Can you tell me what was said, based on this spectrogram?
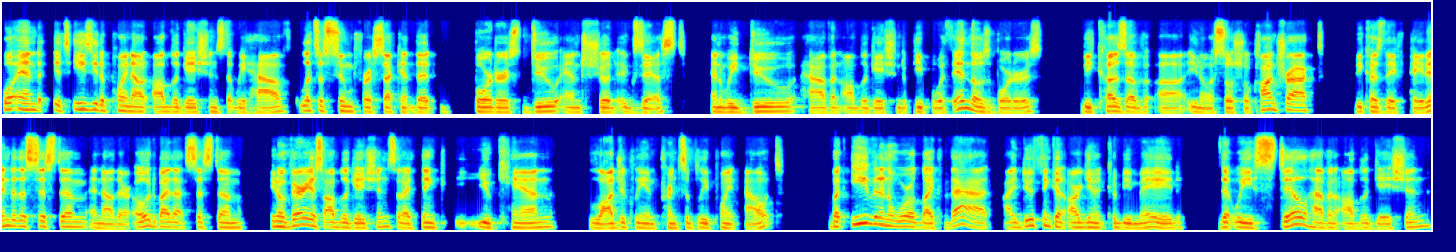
Well, and it's easy to point out obligations that we have. Let's assume for a second that borders do and should exist. And we do have an obligation to people within those borders because of uh, you know a social contract because they've paid into the system and now they're owed by that system you know various obligations that i think you can logically and principally point out. But even in a world like that, I do think an argument could be made that we still have an obligation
